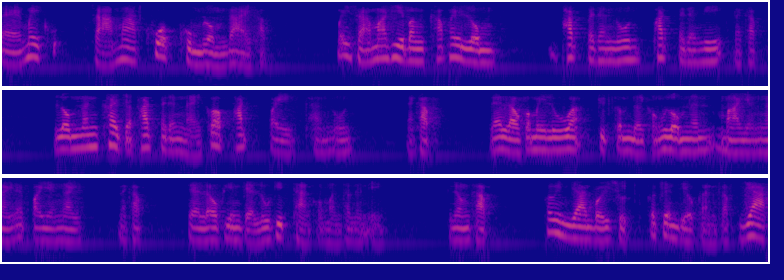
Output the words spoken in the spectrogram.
แต่ไม่สามารถควบคุมลมได้ครับ ไม่สามารถที่จะบังคับให้ลมพัดไปทางนู้น พัดไปทางนี้นะครับ ลมนั้นใครจะพัดไปทางไหนก็พัดไปทางนู้นนะครับ และเราก็ไม่รู้ว่าจุดกำเนิดของลมนั้นมาอย่างไงและไปยังไงนะครับ แต่เราเพียงแต่รู้ทิศทางของมันเท่านั้นเองพี่น้องครับ พระวิญญาณบริสุทธิ์ก็เช่นเดียวกันครับ ยาก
